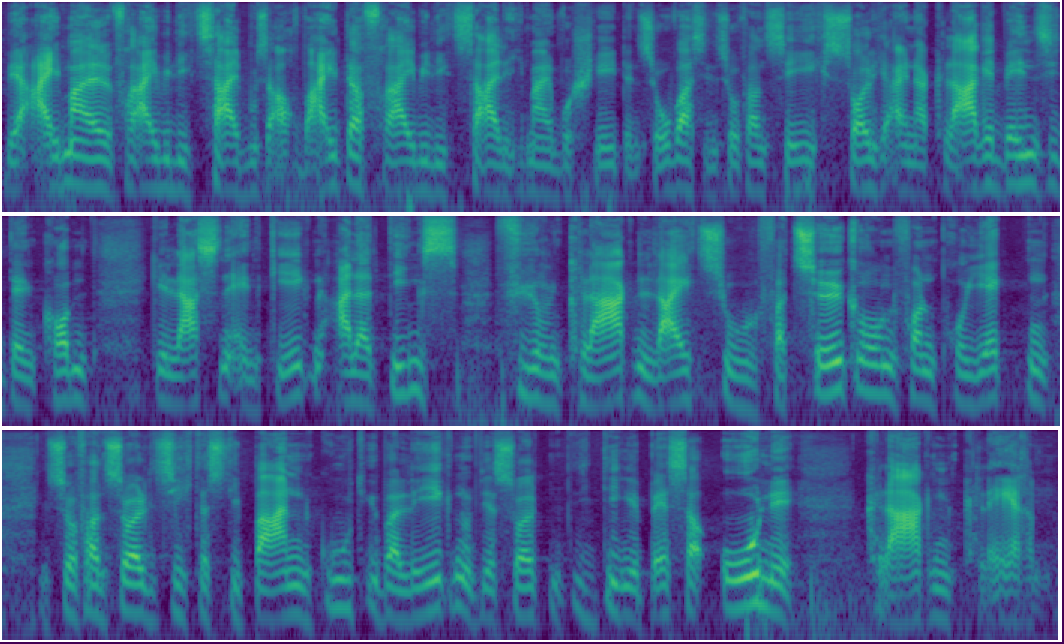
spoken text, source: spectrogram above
Wer einmal freiwillig zahlt, muss auch weiter freiwillig zahlen. Ich meine, wo steht denn sowas? Insofern sehe ich solch einer Klage, wenn sie denn kommt, gelassen entgegen. Allerdings führen Klagen leicht zu Verzögerungen von Projekten. Insofern sollte sich das die Bahn gut überlegen und wir sollten die Dinge besser ohne Klagen klären.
